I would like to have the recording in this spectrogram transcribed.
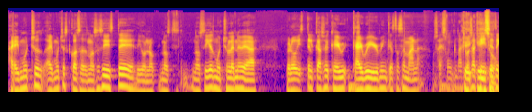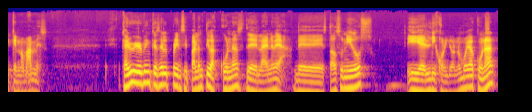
Hay muchos, hay muchas cosas. No sé si viste, digo, no, no, sigues mucho la NBA, pero viste el caso de Kyrie, Irving que esta semana. O sea, es una cosa que dices de que no mames. Kyrie Irving, que es el principal antivacunas de la NBA de Estados Unidos, y él dijo, yo no me voy a vacunar,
